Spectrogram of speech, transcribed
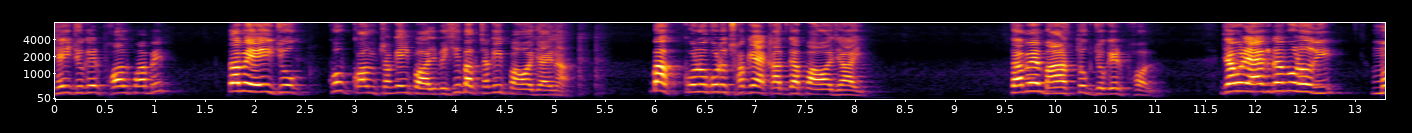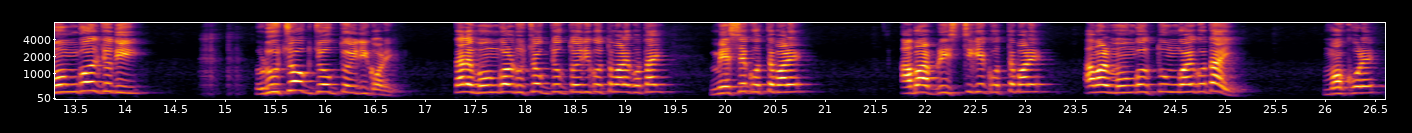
সেই যোগের ফল পাবেন। তবে এই যোগ খুব কম ছকেই পাওয়া যায়, বেশিরভাগ ছকেই পাওয়া যায় না। বা কোনো কোনো ছকে একাধটা পাওয়া যায়। তবে মারাত্মক যোগের ফল। যেমন এক নম্বর হলি মঙ্গল যদি রুচক যোগ তৈরি করে, তাহলে মঙ্গল রুচক যোগ তৈরি করতে পারে কোথায়? মেসে করতে পারে, আবার বৃষ্টিকে করতে পারে, আবার মঙ্গল তুঙ্গ হয় কোথায়? মকরে।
